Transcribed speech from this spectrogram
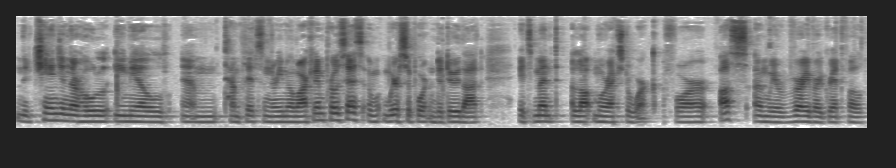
They're changing their whole email um, templates and their email marketing process, and we're supporting to do that. It's meant a lot more extra work for us, and we're very very grateful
